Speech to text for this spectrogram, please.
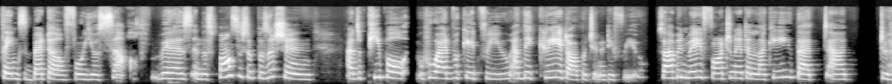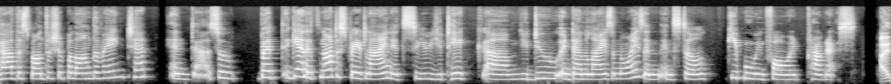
things better for yourself? Whereas in the sponsorship position, are the people who advocate for you and they create opportunity for you. So I've been very fortunate and lucky that uh, to have the sponsorship along the way, Chet. And uh, so but again it's not a straight line it's you you take um, you do internalize the noise and and still keep moving forward progress I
